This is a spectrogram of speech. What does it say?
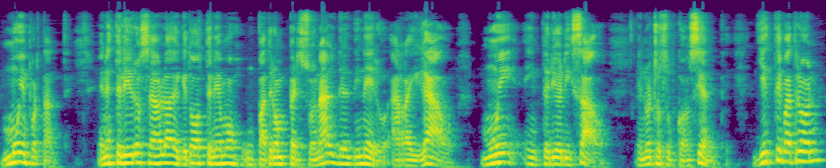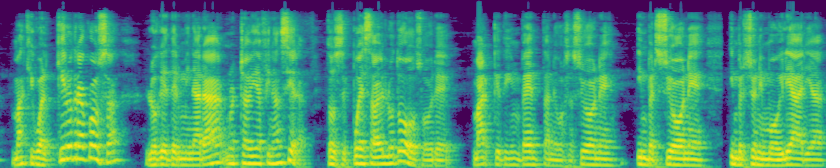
Muy importante. En este libro se habla de que todos tenemos un patrón personal del dinero, arraigado, muy interiorizado en nuestro subconsciente. Y este patrón, más que cualquier otra cosa, lo que determinará nuestra vida financiera. Entonces, puedes saberlo todo sobre marketing, ventas, negociaciones, inversiones, inversión inmobiliaria,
